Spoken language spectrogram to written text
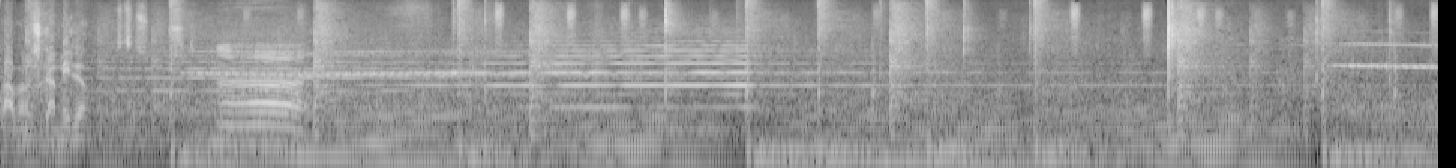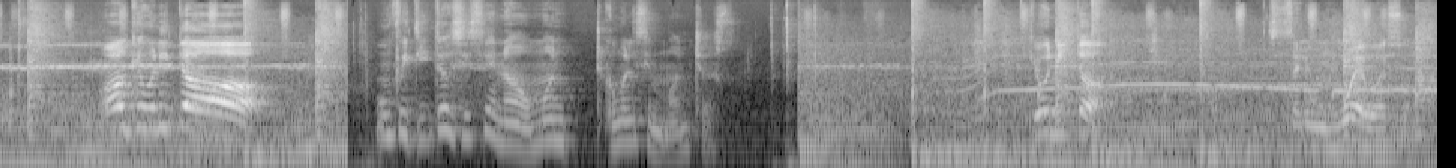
Vámonos, Camilo. Ah. ¡Oh, qué bonito! ¿Un fitito es ese? No, mon... ¿cómo le dicen monchos? ¡Qué bonito! Se sale un huevo eso.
